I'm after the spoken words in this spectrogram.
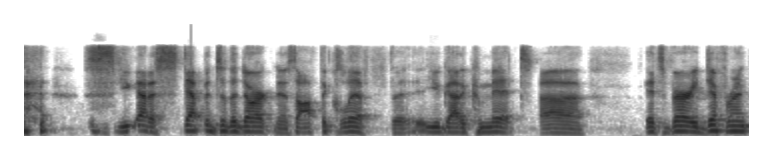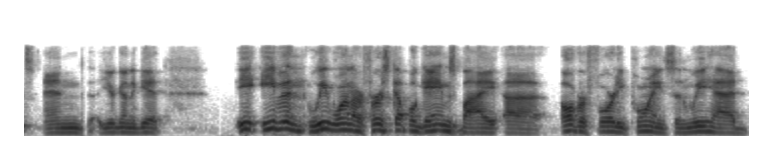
you got to step into the darkness off the cliff. You got to commit. Uh, it's very different, and you're going to get. Even we won our first couple games by uh, over 40 points, and we had,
